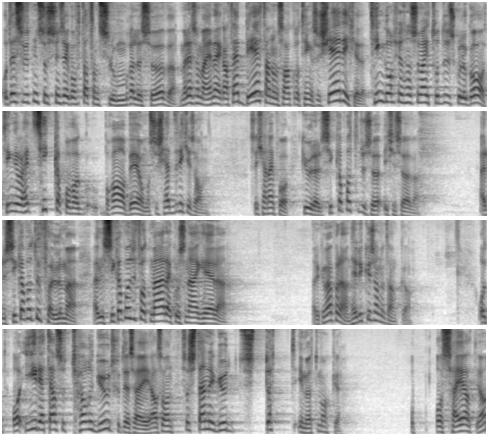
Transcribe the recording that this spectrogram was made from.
Og Dessuten så syns jeg ofte at han slumrer eller sover. Men det som mener jeg at jeg bet han om saker og ting, så skjer det ikke. det. Ting går ikke sånn som jeg trodde det skulle gå. Ting jeg var helt sikker på var bra å be om, og så skjedde det ikke sånn. Så kjenner jeg på Gud, er du sikker på at du ikke sover? Er du sikker på at du følger med? Er du sikker på at du har fått med deg hvordan jeg har det? Er du ikke med på den? Har du ikke sånne tanker? Og, og, I dette så tør Gud skulle jeg si, altså, så stender Gud støtt i møte med oss og, og, sier at ja,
